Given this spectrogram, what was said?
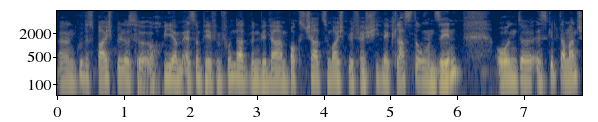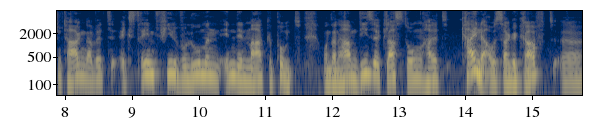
äh, ein gutes Beispiel ist auch hier im S&P 500, wenn wir da im Boxchart zum Beispiel verschiedene Clusterungen sehen. Und äh, es gibt an manchen Tagen, da wird extrem viel Volumen in den Markt gepumpt. Und dann haben diese Clusterungen halt keine Aussagekraft. Äh,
